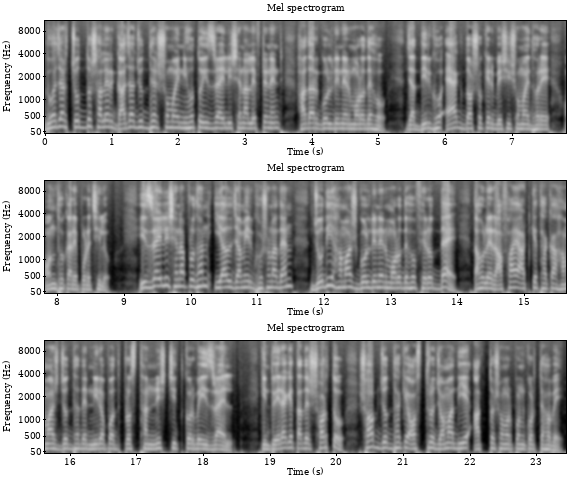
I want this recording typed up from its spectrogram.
দু হাজার চোদ্দ সালের গাজা যুদ্ধের সময় নিহত ইসরায়েলি সেনা লেফটেন্যান্ট হাদার গোল্ডিনের মরদেহ, যা দীর্ঘ এক দশকের বেশি সময় ধরে অন্ধকারে পড়েছিল। ইসরায়েলি সেনাপ্রধান ইয়াল জামির ঘোষণা দেন, যদি হামাস গোল্ডেনের মরদেহ ফেরত দেয়, তাহলে রাফায় আটকে থাকা হামাস যোদ্ধাদের নিরাপদ প্রস্থান নিশ্চিত করবে ইসরায়েল। কিন্তু এর আগে তাদের শর্ত, সব যোদ্ধাকে অস্ত্র জমা দিয়ে আত্মসমর্পণ করতে হবে।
